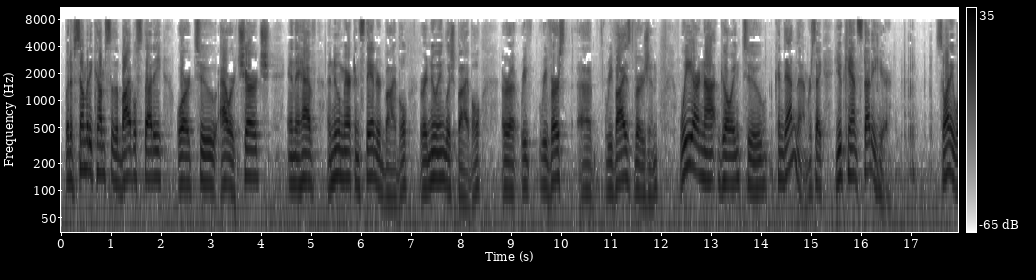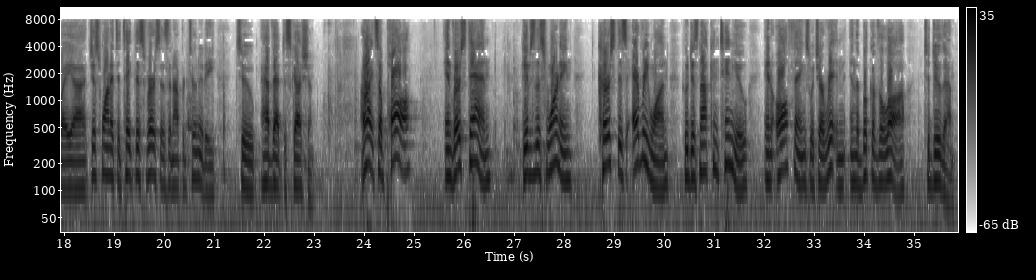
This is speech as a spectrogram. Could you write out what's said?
But if somebody comes to the Bible study or to our church and they have a New American Standard Bible or a New English Bible or a re- reversed, uh, revised version, we are not going to condemn them or say, you can't study here. So anyway, uh, just wanted to take this verse as an opportunity to have that discussion. All right, so Paul in verse 10 gives this warning, cursed is everyone who does not continue in all things which are written in the book of the law to do them.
